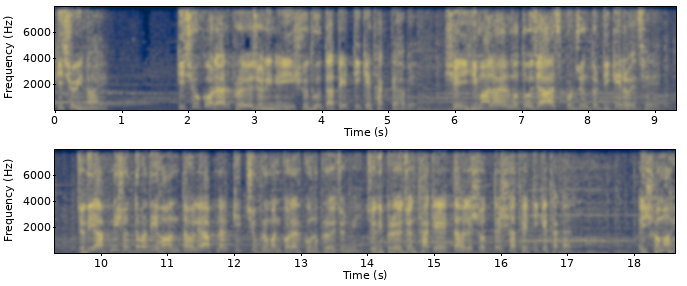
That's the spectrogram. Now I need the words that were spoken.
কিছুই নয়। কিছু করার প্রয়োজনই নেই, শুধু তাতে টিকে থাকতে হবে। সেই হিমালয়ের মতো যা আজ পর্যন্ত টিকে রয়েছে। যদি আপনি সত্যবাদী হন, তাহলে আপনার কিচ্ছু প্রমাণ করার কোনো প্রয়োজন নেই। যদি প্রয়োজন থাকে, তাহলে সত্যের সাথে টিকে থাকার। এই সময়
